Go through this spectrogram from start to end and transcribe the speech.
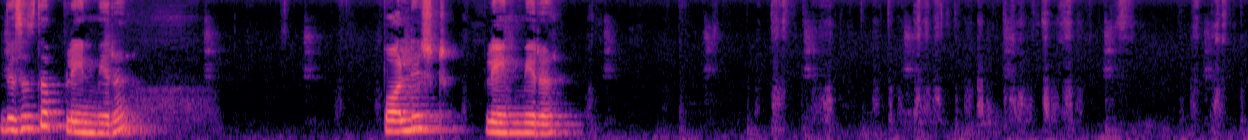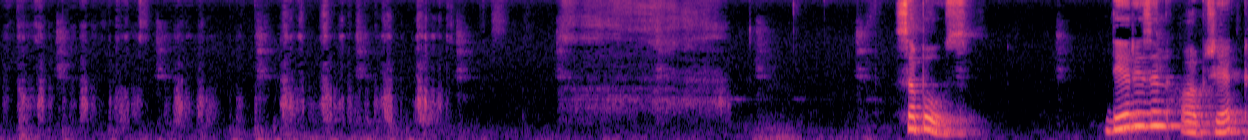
This is the plane mirror, polished plane mirror. Suppose there is an object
